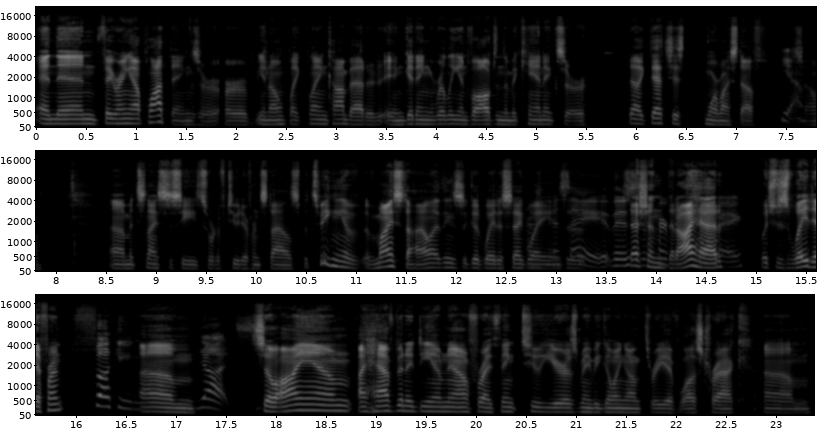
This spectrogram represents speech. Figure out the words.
and then figuring out plot things or, or you know, like playing combat or, and getting really involved in the mechanics or like that's just more my stuff. Yeah. So um, it's nice to see sort of two different styles. But speaking of, of my style, I think it's a good way to segue into the, say, a session that I had. segue. which is way different. Fucking Um, nuts. so I am, I have been a DM now for I think two years, maybe going on three. I've lost track. Um,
